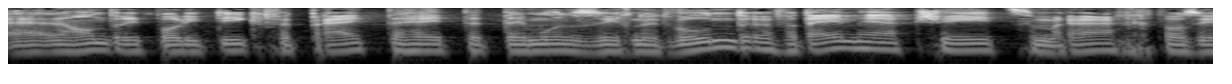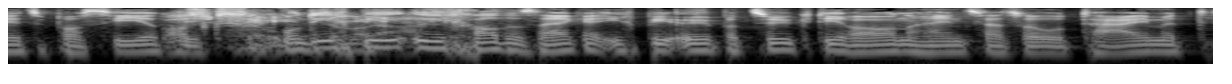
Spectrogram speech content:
eine andere Politik vertreten hätten, dann muss er sich nicht wundern. Von dem her geschieht zum Recht, was jetzt passiert Was ist. Und ich bin, ich kann dir sagen, ich bin überzeugt, die Iraner haben es auch so getimt.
